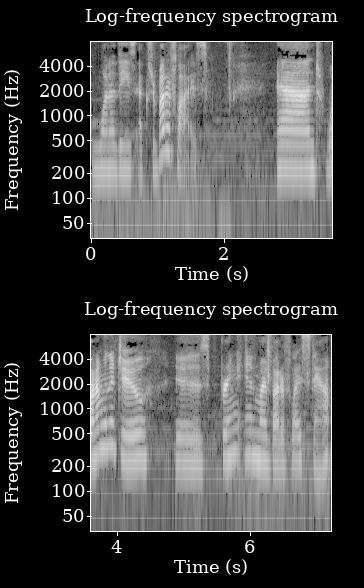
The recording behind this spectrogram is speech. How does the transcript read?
one of these extra butterflies. And what I'm going to do is bring in my butterfly stamp.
